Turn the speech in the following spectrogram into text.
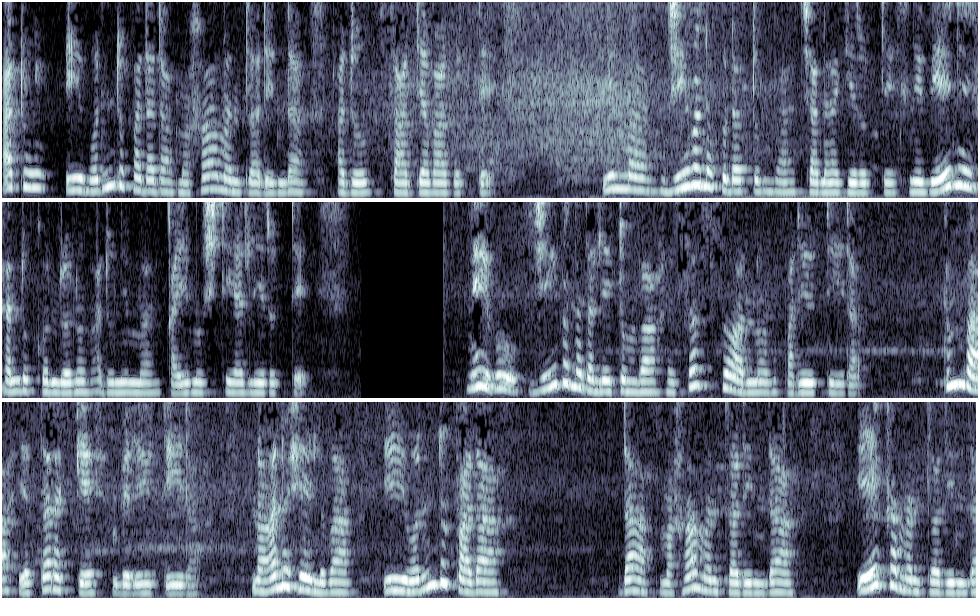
ಅದು ಈ ಒಂದು ಪದದ ಮಹಾಮಂತ್ರದಿಂದ ಅದು ಸಾಧ್ಯವಾಗುತ್ತೆ. ನಿಮ್ಮ ಜೀವನ ಕೂಡ ತುಂಬ ಚೆನ್ನಾಗಿರುತ್ತೆ. ನೀವೇನೇ ಅಂದುಕೊಂಡ್ರೂ ಅದು ನಿಮ್ಮ ಕೈ ಮುಷ್ಟಿಯಲ್ಲಿರುತ್ತೆ ನೀವು ಜೀವನದಲ್ಲಿ ತುಂಬ ಯಶಸ್ಸನ್ನು ಪಡೆಯುತ್ತೀರಾ? ತುಂಬ ಎತ್ತರಕ್ಕೆ ಬೆಳೆಯುತ್ತೀರಾ? ನಾನು ಹೇಳುವ ಈ ಒಂದು ಪದದ ಮಹಾಮಂತ್ರದಿಂದ, ಏಕಮಂತ್ರದಿಂದ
